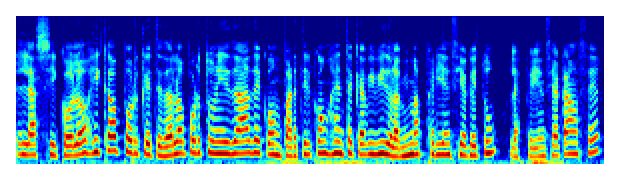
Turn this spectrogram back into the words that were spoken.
La psicológica porque te da la oportunidad de compartir con gente que ha vivido la misma experiencia que tú, la experiencia cáncer,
